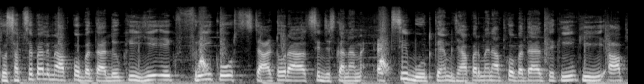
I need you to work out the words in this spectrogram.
तो सबसे पहले मैं आपको बता दूँ कि ये एक फ्री कोर्स स्टार्ट हो रहा है आज से जिसका नाम है एटसी बूट कैंप जहाँ पर मैंने आपको बताया था कि, कि आप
